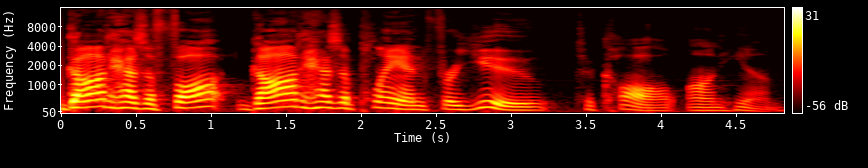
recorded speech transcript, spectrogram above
God has a thought, God has a plan for you to call on Him.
